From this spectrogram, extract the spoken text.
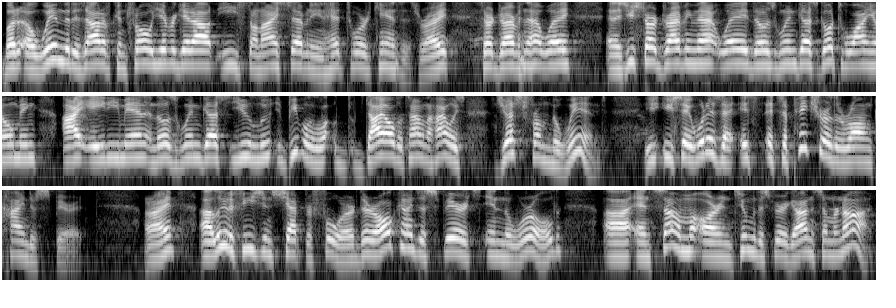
But a wind that is out of control, you ever get out east on I 70 and head toward Kansas, right? Start driving that way. And as you start driving that way, those wind gusts go to Wyoming, I 80, man, and those wind gusts, you lo- people die all the time on the highways just from the wind. You, you, say, what is that? It's, it's a picture of the wrong kind of spirit. All right? Uh, look at Ephesians chapter 4. There are all kinds of spirits in the world uh, and some are in tune with the Spirit of God, and some are not.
